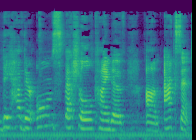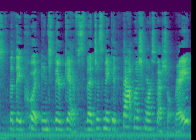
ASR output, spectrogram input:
they have their own special kind of um, accent that they put into their gifts that just make it that much more special, right?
